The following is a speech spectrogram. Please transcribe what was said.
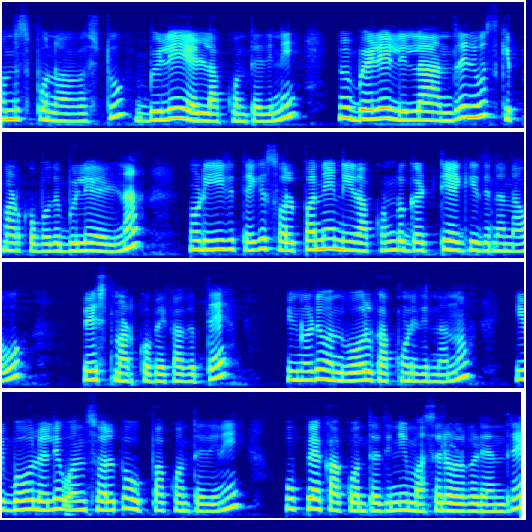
ಒಂದು ಸ್ಪೂನ್ ಆಗೋಷ್ಟು ಬಿಳಿ ಎಳ್ಳು ಹಾಕ್ಕೊತಾ ಇದ್ದೀನಿ ನೀವು ಬಿಳಿ ಇಲ್ಲ ಅಂದರೆ ನೀವು ಸ್ಕಿಪ್ ಮಾಡ್ಕೋಬೋದು ಬಿಳಿ ಎಳ್ಳನ್ನ. ನೋಡಿ ಈ ರೀತಿಯಾಗಿ ಸ್ವಲ್ಪನೇ ನೀರು ಹಾಕ್ಕೊಂಡು ಗಟ್ಟಿಯಾಗಿ ಇದನ್ನು ನಾವು ಪೇಸ್ಟ್ ಮಾಡ್ಕೋಬೇಕಾಗುತ್ತೆ. ಈಗ ನೋಡಿ ಒಂದು ಬೌಲ್ಗೆ ಹಾಕ್ಕೊಂಡಿದ್ದೀನಿ ನಾನು. ಈ ಬೌಲಲ್ಲಿ ಒಂದು ಸ್ವಲ್ಪ ಉಪ್ಪು ಹಾಕ್ಕೊತಾ ಇದ್ದೀನಿ ಉಪ್ಪು ಯಾಕೆ ಹಾಕ್ಕೊತಾ ಇದ್ದೀನಿ ಮಸಾಲೆ ಒಳಗಡೆ ಅಂದರೆ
